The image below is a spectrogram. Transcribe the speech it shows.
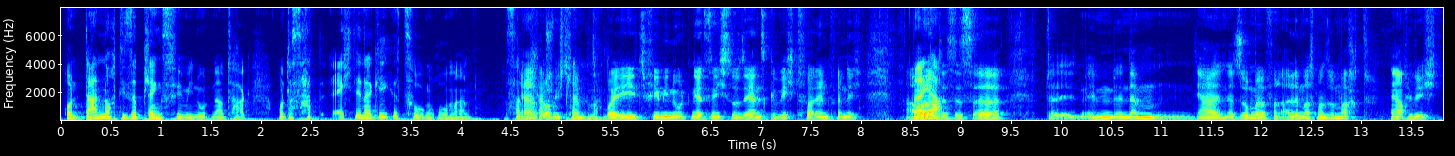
Und dann noch diese Planks vier Minuten am Tag. Und das hat echt Energie gezogen, Roman. Das hat ja, glaube ich dir. Weil die vier Minuten jetzt nicht so sehr ins Gewicht fallen, finde ich. Aber naja. das ist äh, in, in, der, ja, in der Summe von allem, was man so macht. Ja. Natürlich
